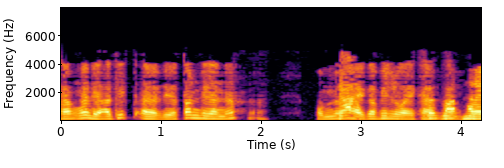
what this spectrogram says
ครับงั้นเดี๋ยวอาทิตย์เออเดี๋ยวต้นเดือนนะผมจ้ะไปกับพี่รวยครับมาอะไร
